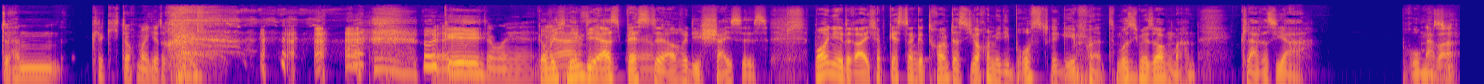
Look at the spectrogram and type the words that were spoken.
Dann klicke ich doch mal hier drauf. Äh, Okay. hier. Komm, ich Ja, nehme die es- erstbeste, ähm, auch wenn die scheiße ist. Moin ihr drei, ich habe gestern geträumt, dass Jochen mir die Brust gegeben hat. Muss ich mir Sorgen machen? Klares Ja. Brumsi. Aber-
